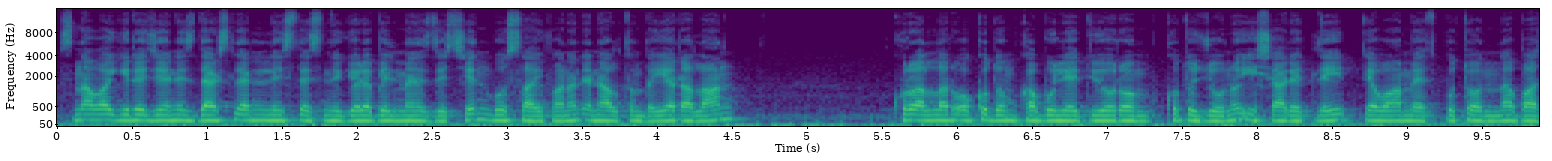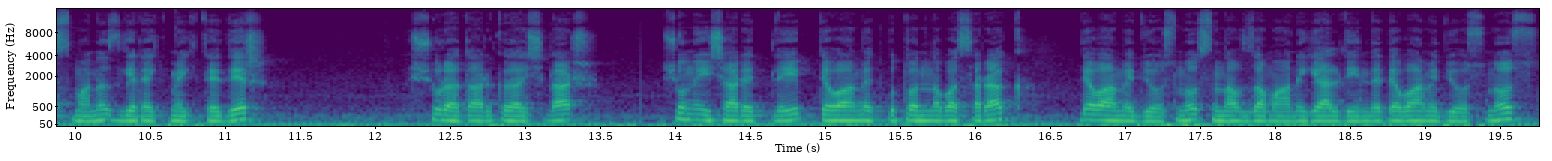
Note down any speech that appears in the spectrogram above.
Sınava gireceğiniz derslerin listesini görebilmeniz için bu sayfanın en altında yer alan Kuralları okudum kabul ediyorum kutucuğunu işaretleyip devam et butonuna basmanız gerekmektedir. Şurada arkadaşlar şunu işaretleyip devam et butonuna basarak devam ediyorsunuz. Sınav zamanı geldiğinde devam ediyorsunuz.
